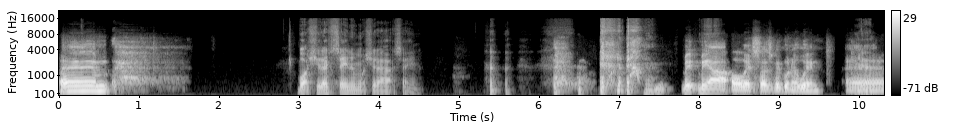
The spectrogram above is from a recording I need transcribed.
Um, what's your head saying and what's your heart saying? my, heart always says we're going to win. Um, yeah.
